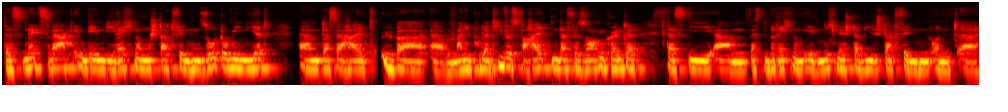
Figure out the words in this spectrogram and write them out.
das Netzwerk, in dem die Rechnungen stattfinden, so dominiert, ähm, dass er halt über ähm, manipulatives Verhalten dafür sorgen könnte, dass die, ähm, dass die Berechnungen eben nicht mehr stabil stattfinden und, äh,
